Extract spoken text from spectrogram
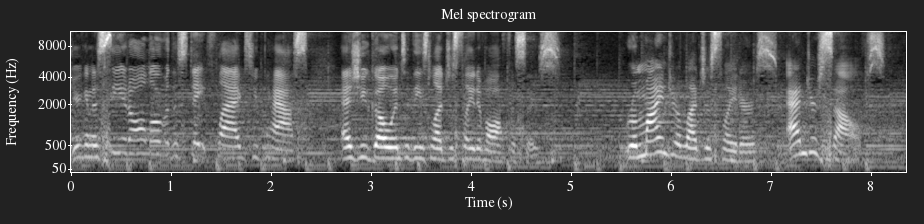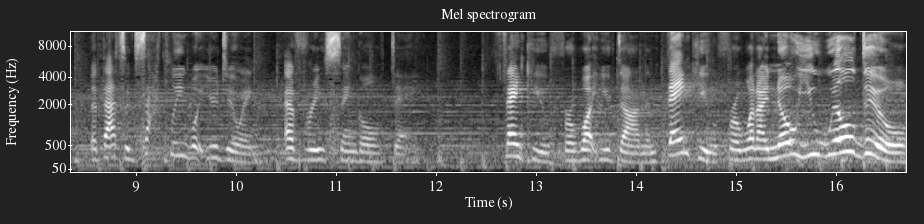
You're going to see it all over the state flags you pass as you go into these legislative offices. Remind your legislators and yourselves that that's exactly what you're doing every single day. Thank you for what you've done, and thank you for what I know you will do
